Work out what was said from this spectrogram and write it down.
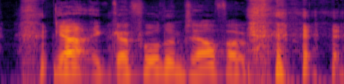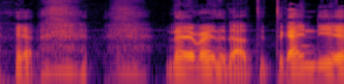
ja, ik voelde hem zelf ook. ja. Nee, maar inderdaad. De trein, die,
